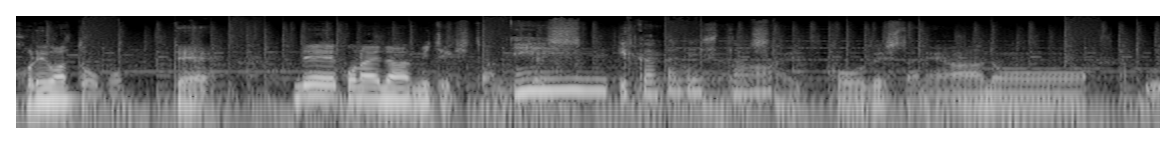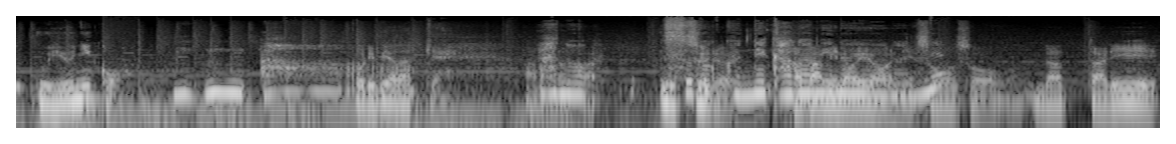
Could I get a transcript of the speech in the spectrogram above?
これはと思ってでこの間見てきたんです、えーいかがでした？最高でしたね。あのウユニ湖うんうんあー。ボリビアだっけ？ああの映るすごくね鏡のようなね。そうそう。だったり、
